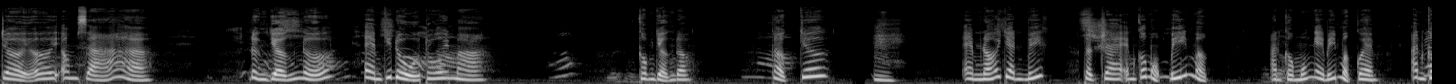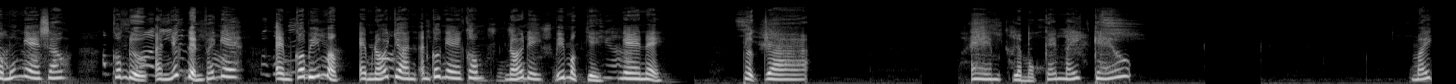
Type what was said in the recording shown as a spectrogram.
Trời ơi, ông xã à. Đừng giận nữa, em chỉ đùa thôi mà. Không giận đâu. Thật chứ. Ừ. Em nói cho anh biết, thật ra em có một bí mật. Anh không muốn nghe bí mật của em. Anh không muốn nghe sao? Không được, anh nhất định phải nghe. Em có bí mật, em nói cho anh, anh có nghe không? Nói đi, bí mật gì? Nghe này. Thật ra, em là một cái máy kéo. Máy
